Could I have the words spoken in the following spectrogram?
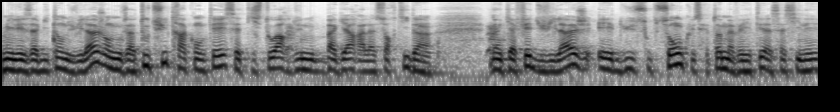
Parmi les habitants du village. On nous a tout de suite raconté cette histoire d'une bagarre à la sortie d'un café du village et du soupçon que cet homme avait été assassiné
